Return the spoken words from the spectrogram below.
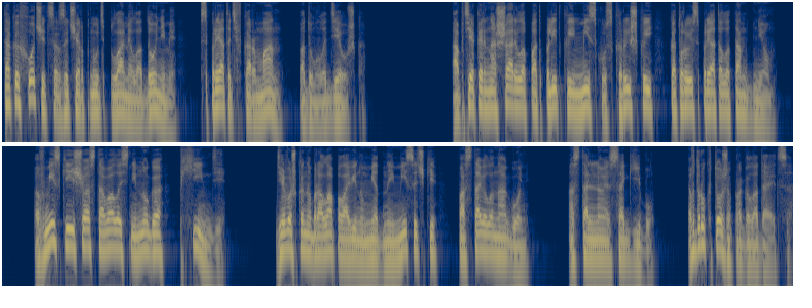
Так и хочется зачерпнуть пламя ладонями, спрятать в карман, подумала девушка. Аптекарь нашарила под плиткой миску с крышкой, которую спрятала там днем. В миске еще оставалось немного пхинди. Девушка набрала половину медной мисочки, поставила на огонь. Остальное сагибу. Вдруг тоже проголодается.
